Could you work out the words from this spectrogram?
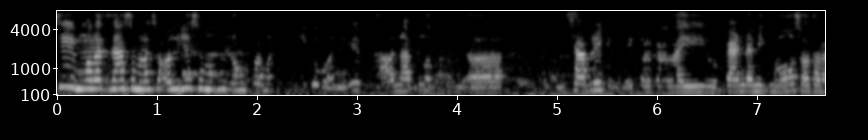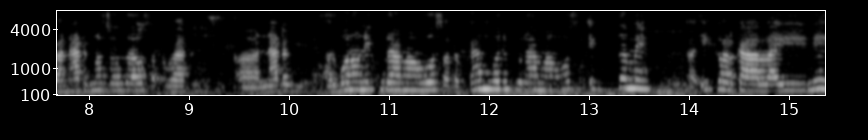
चाहिँ मलाई जहाँसम्म लाग्छ अहिलेसम्म पनि रङ कर्म टिकेको भनेकै भावनात्मक हिसाबले एकअर्कालाई यो पेन्डामिकमा होस् अथवा नाटक नचल्दा होस् अथवा नाटक घर बनाउने कुरामा होस् अथवा काम गर्ने कुरामा होस् एकदमै एकअर्कालाई नै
